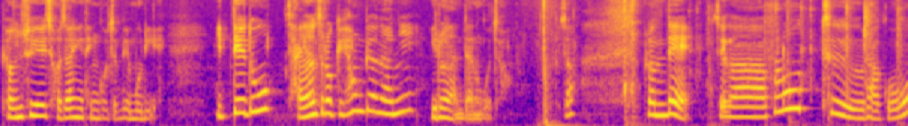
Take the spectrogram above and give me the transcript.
변수에 저장이 된 거죠, 메모리에. 이때도 자연스럽게 형변환이 일어난다는 거죠. 그죠? 그런데 제가 플로트라고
